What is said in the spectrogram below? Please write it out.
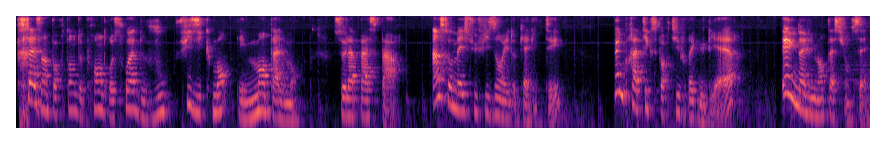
très important de prendre soin de vous physiquement et mentalement. Cela passe par un sommeil suffisant et de qualité, une pratique sportive régulière et une alimentation saine.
